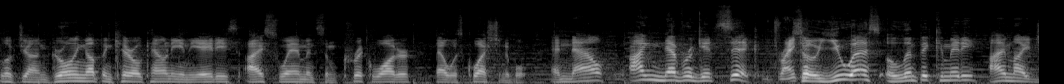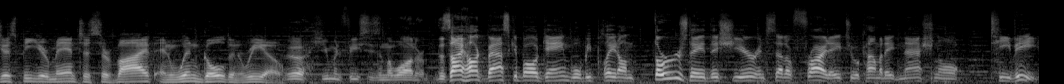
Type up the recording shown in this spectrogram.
Look, John, growing up in Carroll County in the 80s, I swam in some creek water that was questionable. And now I never get sick. drank so, it? U.S. Olympic Committee, I might just be your man to survive and win gold in Rio. Ugh, human feces in the water. The Cy-Hawk basketball game will be played on Thursday this year instead of Friday to accommodate national TV.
